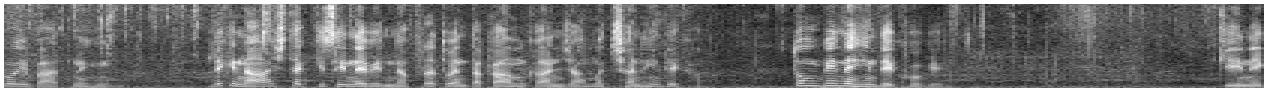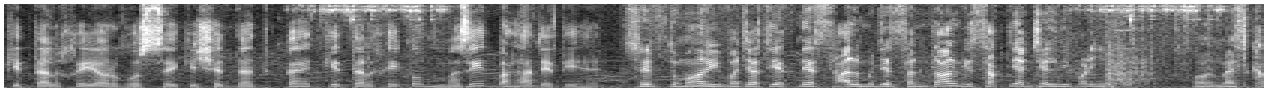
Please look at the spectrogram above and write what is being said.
कोई बात नहीं लेकिन आज तक किसी ने भी नफरत व इंतकाम का अंजाम अच्छा नहीं देखा। तुम भी नहीं देखोगे। कीने की तलखी और गुस्से की शिद्दत कैद की तलखी को मजीद बढ़ा देती है। सिर्फ़ तुम्हारी वजह से इतने साल मुझे जंदान की सख्तियाँ झेलनी पड़ी और मैं इसका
